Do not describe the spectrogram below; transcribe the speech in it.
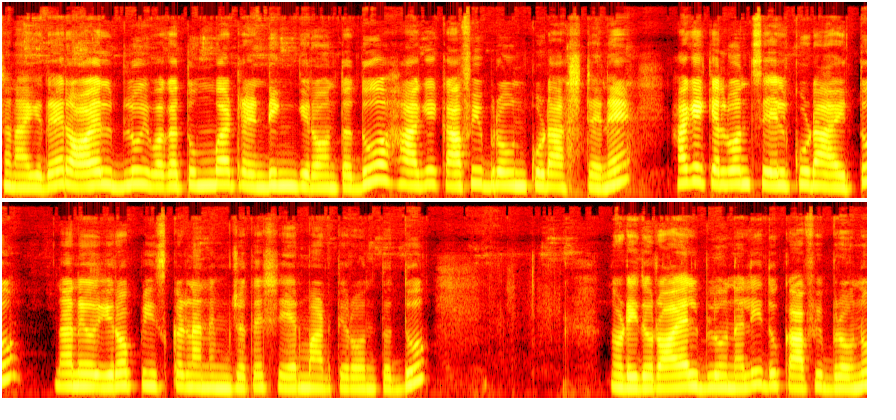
ಚೆನ್ನಾಗಿದೆ. ರಾಯಲ್ ಬ್ಲೂ ಇವಾಗ ತುಂಬ ಟ್ರೆಂಡಿಂಗ್ ಇರೋವಂಥದ್ದು ಹಾಗೆ ಕಾಫಿ ಬ್ರೌನ್ ಕೂಡ ಅಷ್ಟೇ ಹಾಗೆ ಕೆಲವೊಂದು ಸೇಲ್ ಕೂಡ ಆಯಿತು. ನಾನು ಇರೋ ಪೀಸ್ಗಳನ್ನ ನಿಮ್ಮ ಜೊತೆ ಶೇರ್ ಮಾಡ್ತಿರೋವಂಥದ್ದು ನೋಡಿ, ಇದು ರಾಯಲ್ ಬ್ಲೂನಲ್ಲಿ ಇದು ಕಾಫಿ ಬ್ರೌನು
